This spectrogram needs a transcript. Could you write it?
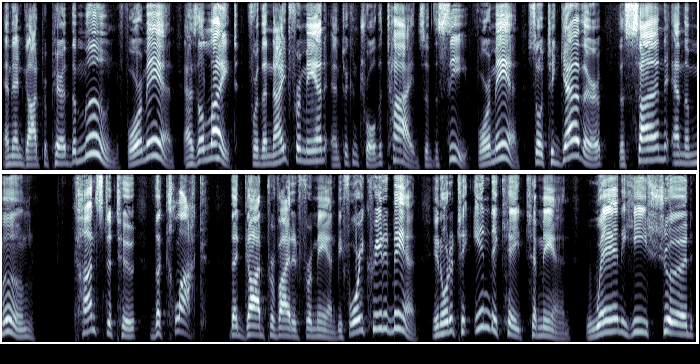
And then God prepared the moon for man as a light for the night for man and to control the tides of the sea for man. So together, the sun and the moon constitute the clock that God provided for man before he created man in order to indicate to man when he should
